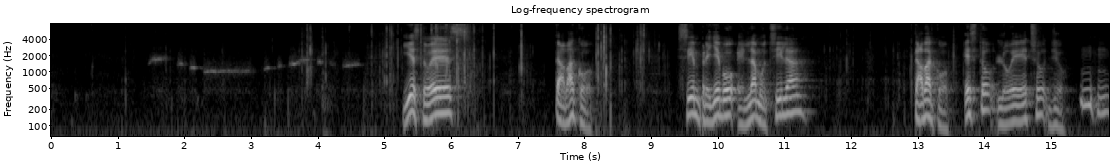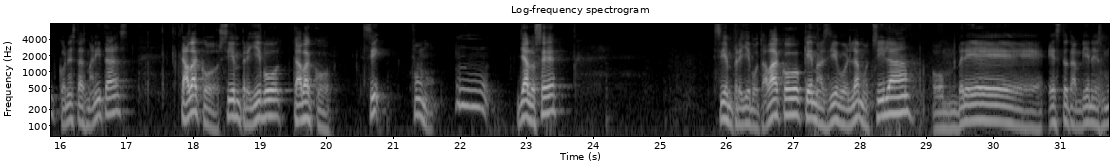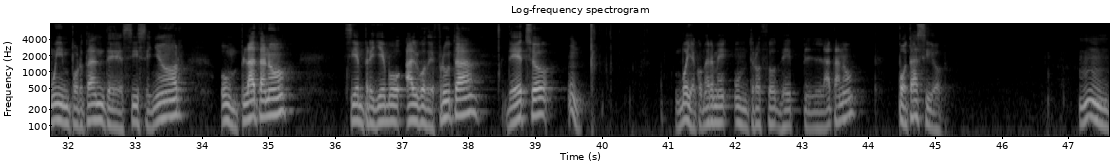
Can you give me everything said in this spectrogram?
Y esto es tabaco. Siempre llevo en la mochila tabaco. Esto lo he hecho yo. Con estas manitas. Tabaco. Siempre llevo tabaco. Sí, fumo. Mm, ya lo sé. Siempre llevo tabaco. ¿Qué más llevo en la mochila? Hombre, esto también es muy importante, sí señor. Un plátano. Siempre llevo algo de fruta. De hecho, mm, voy a comerme un trozo de plátano. Potasio. Mm.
